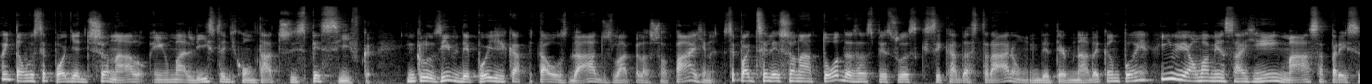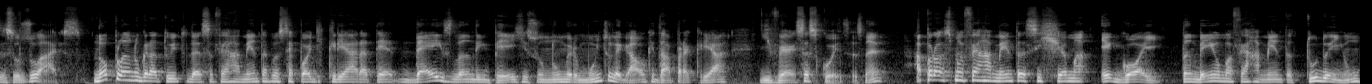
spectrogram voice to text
ou então você pode adicioná-lo em uma lista de contatos específica. Inclusive, depois de captar os dados lá pela sua página, você pode selecionar todas as pessoas que se cadastraram em determinada campanha e enviar uma mensagem em massa para esses usuários. No plano gratuito dessa ferramenta, você pode criar até 10 landing pages, um número muito legal que dá para criar diversas coisas, né? A próxima ferramenta se chama Egoi. Também é uma ferramenta tudo em um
